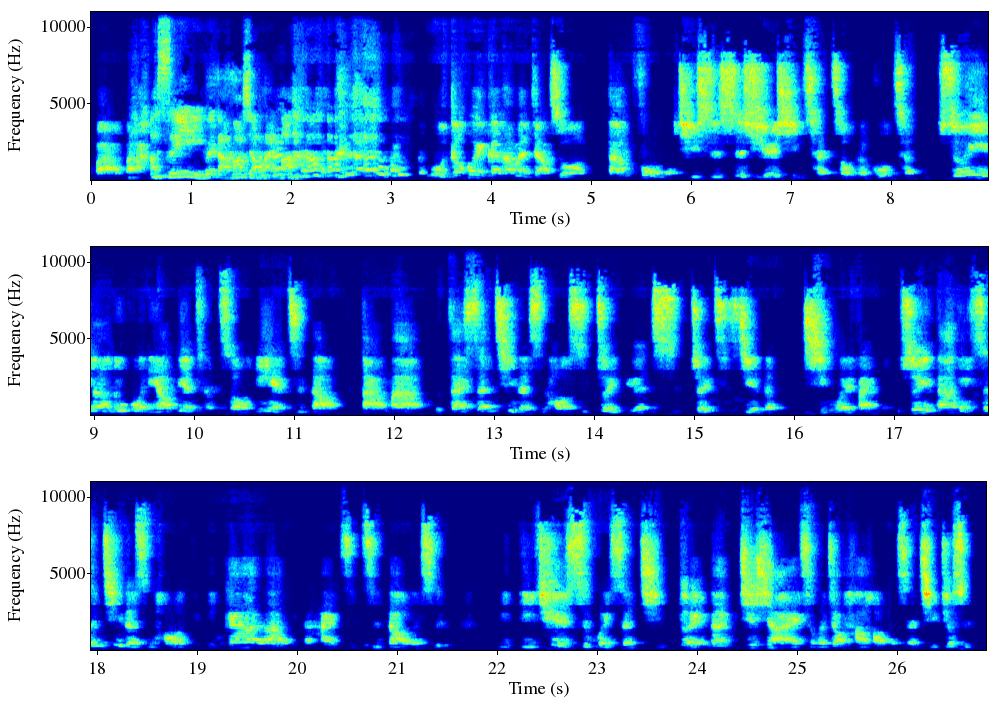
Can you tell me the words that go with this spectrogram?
爸爸啊。所以你会打骂小孩吗？我都会跟他们讲说，当父母其实是学习成熟的过程。所以呢，如果你要变成熟，你也知道打骂在生气的时候是最原始、最直接的行为反应。所以当你生气的时候，你应该要让你的孩子知道的是。你的确是会生气，对。那接下来什么叫好好的生气？就是你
